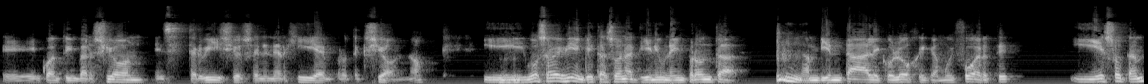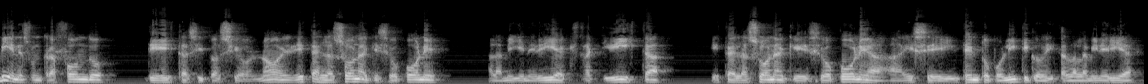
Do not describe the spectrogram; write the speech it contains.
eh, en cuanto a inversión, en servicios, en energía, en protección, ¿no? Y vos sabés bien que esta zona tiene una impronta ambiental, ecológica muy fuerte, y eso también es un trasfondo de esta situación. ¿no? Esta es la zona que se opone a la minería extractivista, esta es la zona que se opone a, ese intento político de instalar la minería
